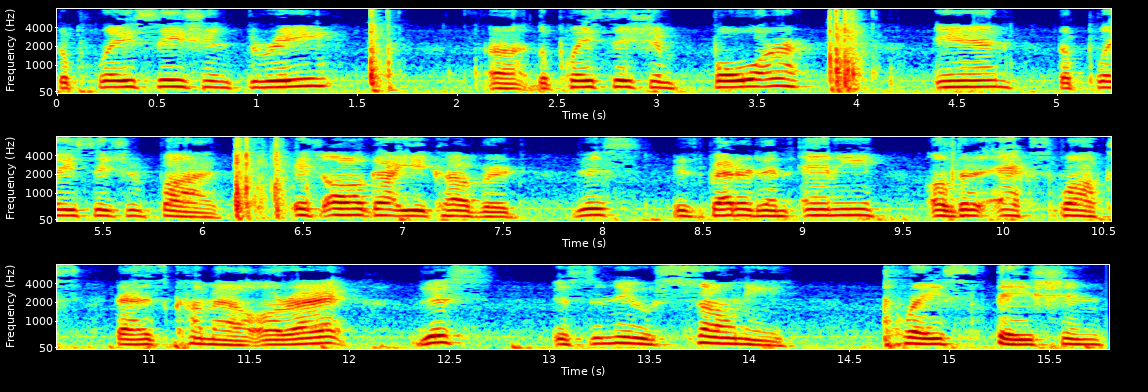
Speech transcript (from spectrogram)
The PlayStation 3, uh, the PlayStation 4, and the PlayStation 5. It's all got you covered. This is better than any other Xbox that has come out, alright? This is the new Sony PlayStation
